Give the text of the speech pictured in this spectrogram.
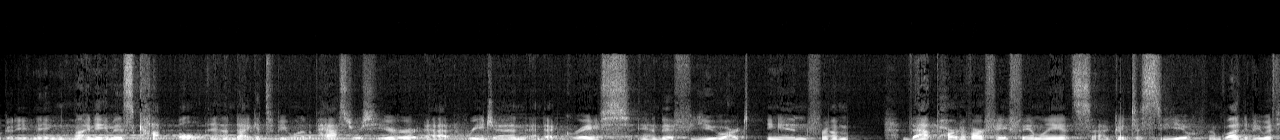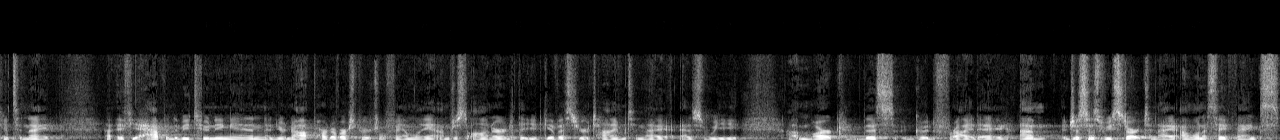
Well, good evening. My name is Kyle, and I get to be one of the pastors here at Regen and at Grace. And if you are tuning in from that part of our faith family, it's uh, good to see you. I'm glad to be with you tonight. Uh, if you happen to be tuning in and you're not part of our spiritual family, I'm just honored that you'd give us your time tonight as we uh, mark this Good Friday. Um, just as we start tonight, I want to say thanks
